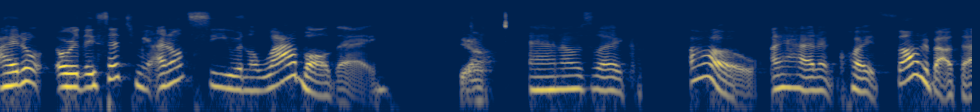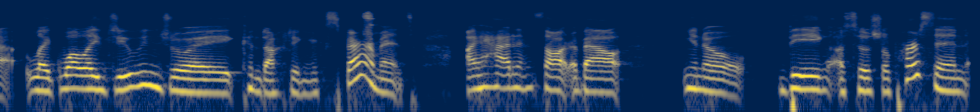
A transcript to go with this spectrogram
I don't, or they said to me, I don't see you in a lab all day. Yeah. And I was like, oh, I hadn't quite thought about that. Like, while I do enjoy conducting experiments, I hadn't thought about, you know, being a social person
